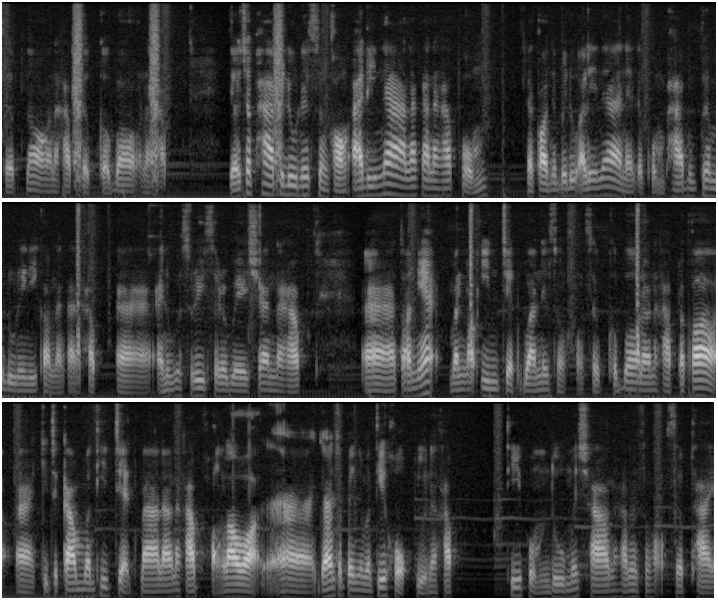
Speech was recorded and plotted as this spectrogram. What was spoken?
เซิร์ฟนอกนะครับเซิร์ฟ global นะครับ เดี๋ยวจะพาไปดูในส่วนของ Arena แล้วกันนะครับผมแต่ก่อนจะไปดู Arena เนี่ยเดี๋ยวผมพาเพื่อนๆมาดูในนี้ก่อนแล้วกันครับอ่า anniversary celebration นะครับ ตอนนี้มันล็อกอิน 7 วันในส่วนของ Serve Global แล้วนะครับ แล้วก็กิจกรรมวันที่ 7 มาแล้วนะครับ ของเราอะอ่ายังจะเป็นวันที่ 6 อยู่นะครับ ที่ผมดูเมื่อเช้านะครับในส่วนของเซิร์ฟไทย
